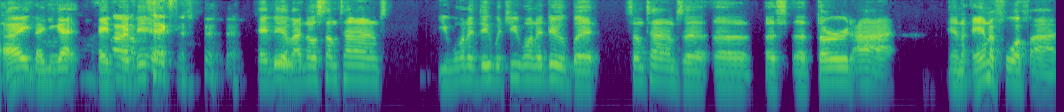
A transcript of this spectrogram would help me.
All right, now you got. Hey, hey, Viv. hey, Viv. I know sometimes you want to do what you want to do, but sometimes a a, a, a third eye and and a fourth eye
